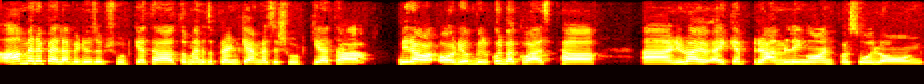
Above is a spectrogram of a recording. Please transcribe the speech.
हाँ मैंने पहला वीडियो जब शूट किया था तो मैंने तो फ्रंट कैमरा से शूट किया था, मेरा ऑडियो बिल्कुल बकवास था and you know I I kept rambling on for so long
